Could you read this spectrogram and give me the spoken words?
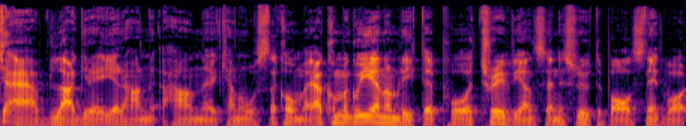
jävla grejer han, han kan åstadkomma. Jag kommer gå igenom lite på trivian sen i slutet på avsnitt, var,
